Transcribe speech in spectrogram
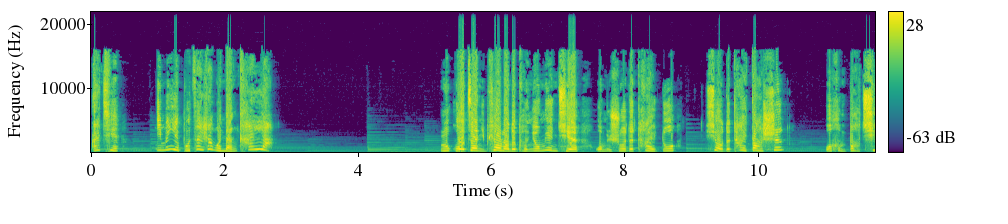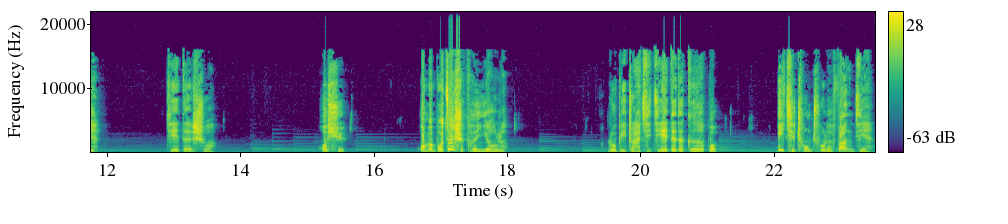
而且你们也不再让我难堪了。如果在你漂亮的朋友面前，我们说的太多，笑得太大声，我很抱歉。”杰德说。或许我们不再是朋友了。卢比抓起杰德的胳膊，一起冲出了房间。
